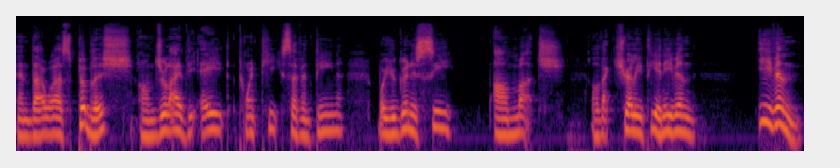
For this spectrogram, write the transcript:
and that was published on July the 8th, 2017. But you're going to see how much of actuality and even, even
